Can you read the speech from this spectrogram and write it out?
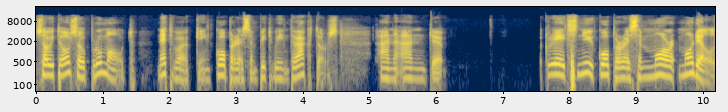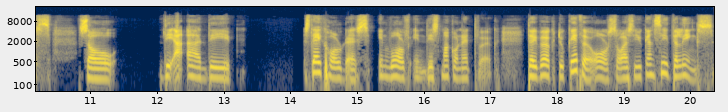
So it also promote networking, cooperation between the actors and, and uh, creates new cooperation more models. So the, uh, uh, the stakeholders involved in this MACO network, they work together also, as you can see the links.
